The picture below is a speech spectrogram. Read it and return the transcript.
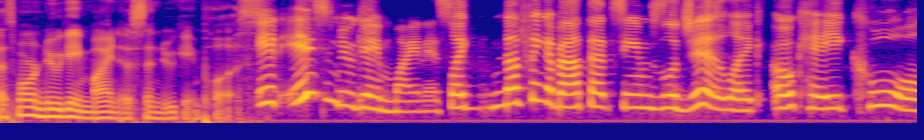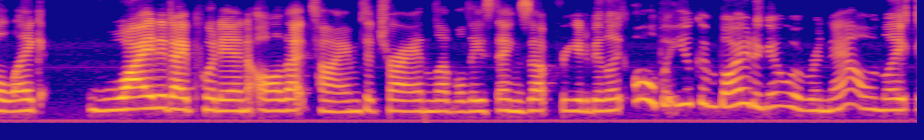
That's more new game minus than new game plus. It is new game minus. Like nothing about that seems legit. Like, okay, cool. Like, why did I put in all that time to try and level these things up for you to be like, oh, but you can buy it again with renown? Like,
